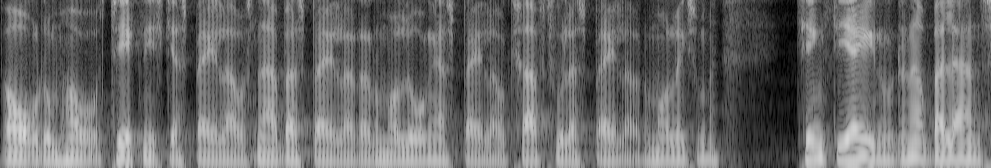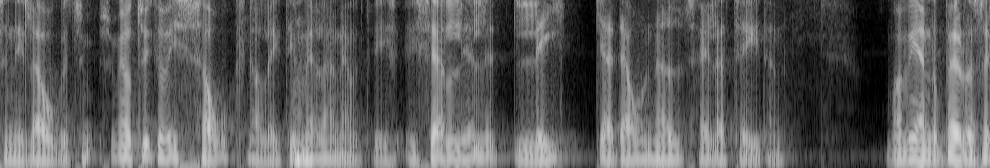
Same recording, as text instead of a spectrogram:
var de har tekniska spelare och snabba spelare, där de har långa spelare och kraftfulla spelare. De har liksom tänkt igenom den här balansen i laget som, som jag tycker vi saknar lite emellanåt. Vi, vi ser väldigt likadana ut hela tiden. Om man vänder på det så,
